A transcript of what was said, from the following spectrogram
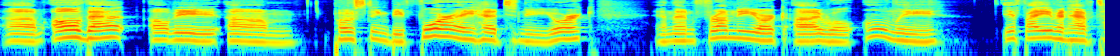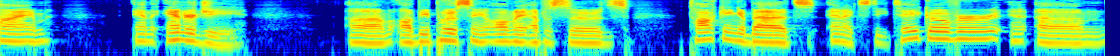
Um, all that I'll be um, posting before I head to New York. And then from New York, I will only, if I even have time and energy, um, I'll be posting all my episodes talking about NXT Takeover, um,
